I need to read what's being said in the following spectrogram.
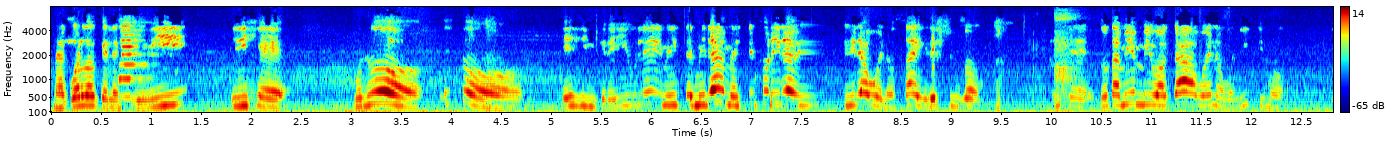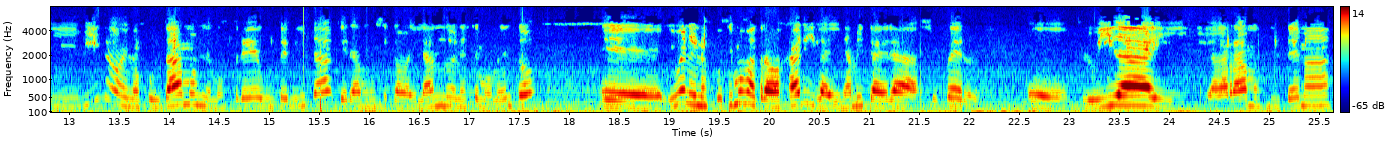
me acuerdo que le escribí y dije, boludo, esto es increíble. Y me dice, mira, me estoy por ir a vivir a Buenos Aires. Dice, yo también vivo acá, bueno, buenísimo. Y vino y nos juntamos, le mostré un temita que era música bailando en ese momento. Eh, y bueno, y nos pusimos a trabajar y la dinámica era súper eh, fluida y, agarrábamos un tema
